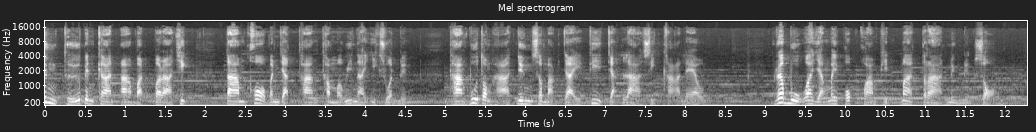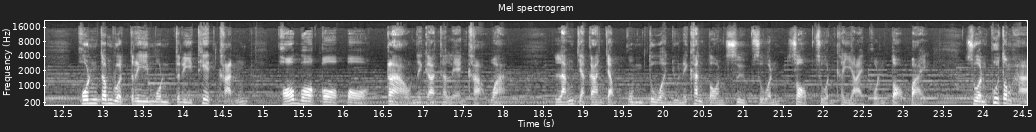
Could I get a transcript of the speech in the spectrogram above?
ึ่งถือเป็นการอาบัติปราชิก ตามข้อบัญญัติทางธรรมวินัยอีกส่วนหนึ่ง ทางผู้ต้องหาจึงสมัครใจที่จะลาสิกขาแล้ว ระบุว่ายังไม่พบความผิดมาตรา 112 พลตำรวจตรีมนตรีเทศขันธ์ผบกปกล่าวในการถแถลงข่าวว่า หลังจากการจับกลุ่มตัวอยู่ในขั้นตอนสืบสวน สอบสวนขยายผลต่อไป ส่วนผู้ต้องหา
